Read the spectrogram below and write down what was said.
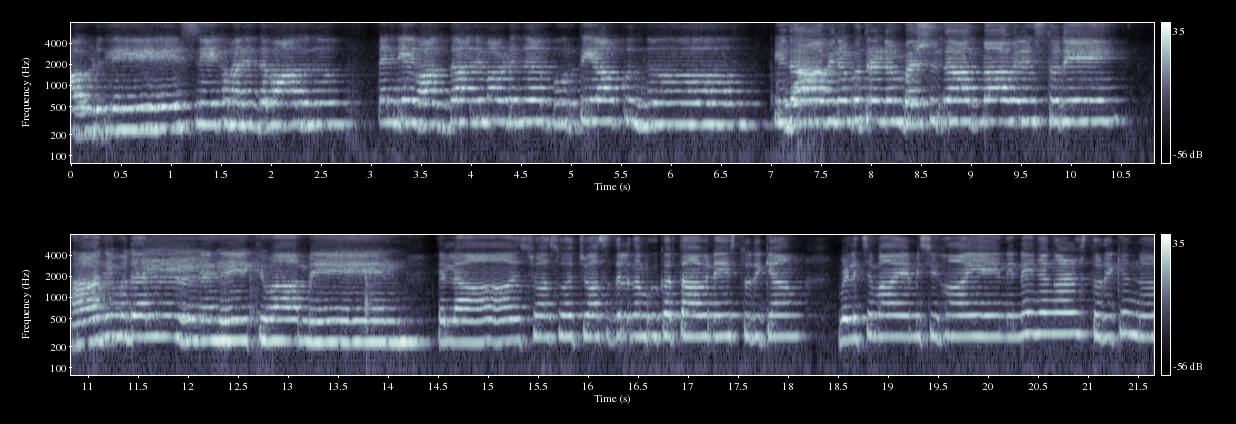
അവിടുത്തെ സ്നേഹം അനന്തമാകുന്നു തന്റെ വാഗ്ദാനം അവിടുന്ന് പൂർത്തിയാക്കുന്നു. പിതാവിനും പുത്രനും പരിശുദ്ധാത്മാവിനും സ്തുതി. ആദ്യം മുതൽ എല്ലാ ആശ്വാസോച്ഛ്വാസത്തിൽ നമുക്ക് കർത്താവിനെ സ്തുതിക്കാം. വെളിച്ചമായ മിശിഹായെ നിന്നെ ഞങ്ങൾ സ്തുതിക്കുന്നു.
